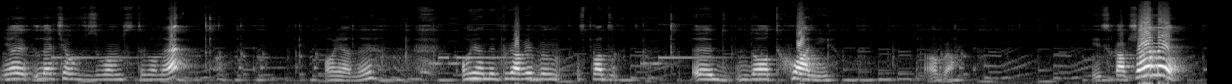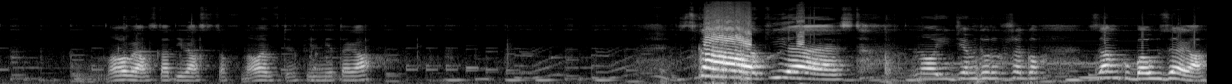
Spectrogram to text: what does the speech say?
nie leciał w złą stronę. O Jany. O Jany, prawie bym spadł y, do otchłani. Dobra. I skaczemy! Dobra, ostatni raz cofnąłem w tym filmie teraz. Skok! Jest! No idziemy do dużego zamku Bowsera.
